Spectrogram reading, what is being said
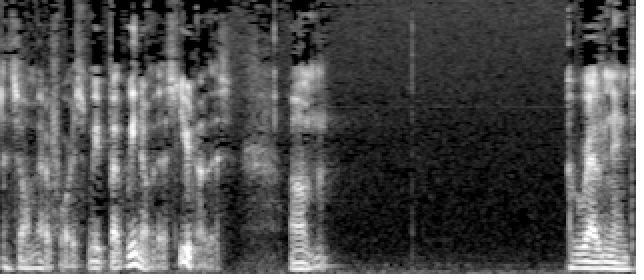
that's all metaphors. We, but we know this. You know this. Um, a revenant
